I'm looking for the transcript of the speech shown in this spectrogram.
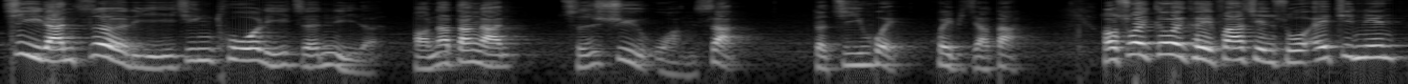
既然这里已经脱离整理了。好，那当然持续往上的机会会比较大。好，所以各位可以发现说，哎，今天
